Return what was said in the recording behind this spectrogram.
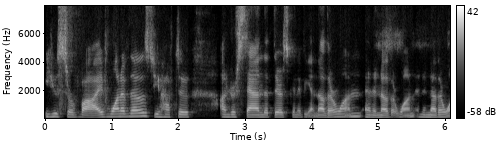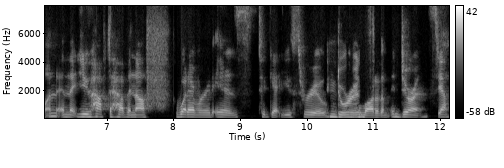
you survive one of those, you have to understand that there's going to be another one and another one and another one, and that you have to have enough, whatever it is, to get you through a lot of them. Endurance, yeah.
